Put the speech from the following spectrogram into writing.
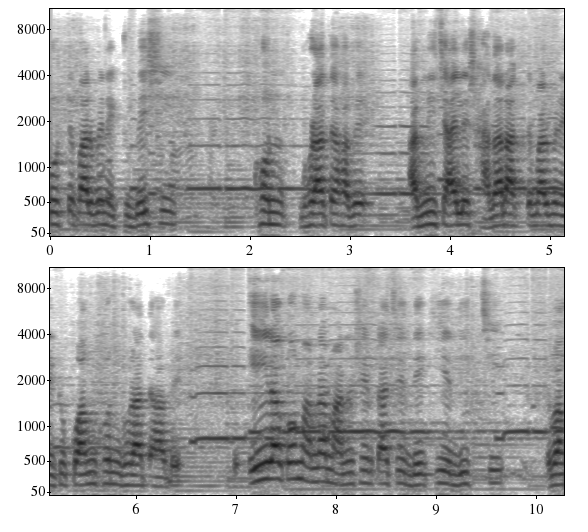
করতে পারবেন, একটু বেশি ক্ষণ ঘোরাতে হবে। আপনি চাইলে সাদা রাখতে পারবেন, একটু কম ক্ষণ ঘোরাতে হবে। তো এইরকম আমরা মানুষের কাছে দেখিয়ে দিচ্ছি এবং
